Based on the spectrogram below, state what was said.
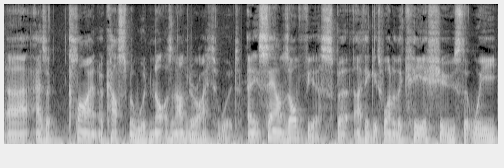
uh, as a client, a customer would, not as an underwriter would. And it sounds obvious, but I think it's one of the key issues that we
